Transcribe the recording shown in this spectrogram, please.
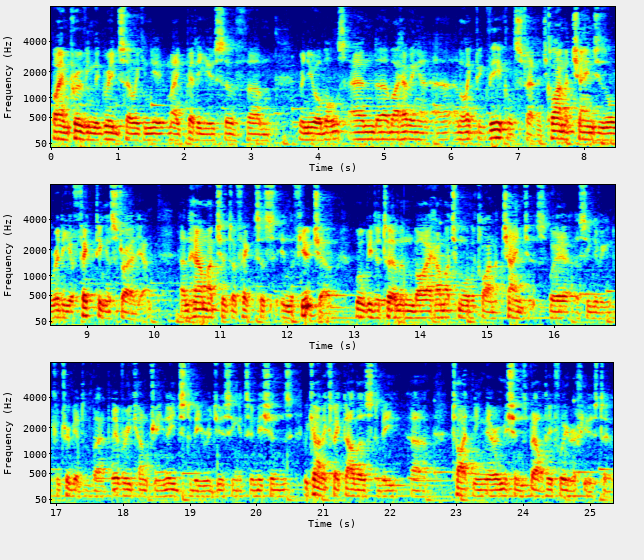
by improving the grid so we can make better use of um, renewables and uh, by having a, a, an electric vehicle strategy. Climate change is already affecting Australia and how much it affects us in the future will be determined by how much more the climate changes. We're a significant contributor to that. Every country needs to be reducing its emissions. We can't expect others to be uh, tightening their emissions belt if we refuse to.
